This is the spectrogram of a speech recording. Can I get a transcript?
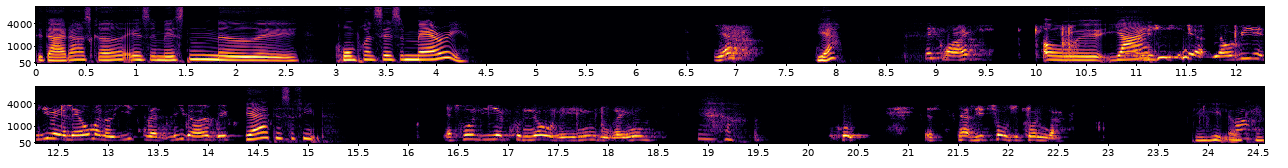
Det er dig, der har skrevet sms'en med øh, kronprinsesse Mary. Ja. Ja. Det er korrekt. Og øh, jeg... Jeg var, lige, jeg var lige, lige ved at lave mig noget isvand lige et øjeblik. Ja, det er så fint. Jeg troede lige, jeg kunne nå det, inden du ringede. Ja. Jeg tager lige to sekunder. Det er helt okay.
